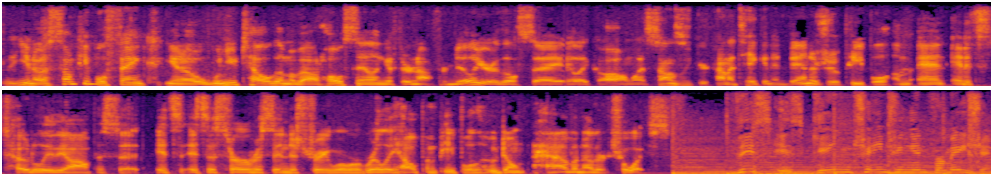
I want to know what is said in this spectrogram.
You know, some people think, you know, when you tell them about wholesaling, if they're not familiar, they'll say like, "Oh, well, it sounds like you're kind of taking advantage of people," um, and and it's totally the opposite. It's it's a service industry where we're really helping people who don't have another choice. This is game changing information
